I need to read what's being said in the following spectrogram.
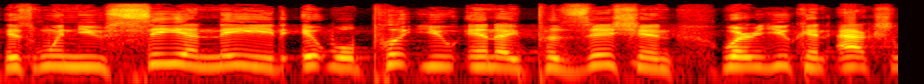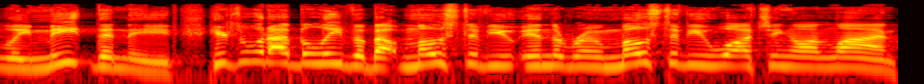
is when you see a need, it will put you in a position where you can actually meet the need. Here's what I believe about most of you in the room, most of you watching online.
